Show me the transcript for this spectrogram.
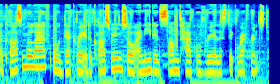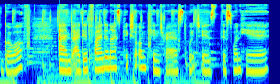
a class in real life or decorated a classroom, so I needed some type of realistic reference to go off. And I did find a nice picture on Pinterest, which is this one here.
